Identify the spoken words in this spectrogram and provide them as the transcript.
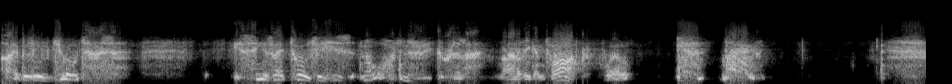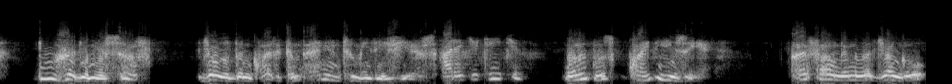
I believe Joe does. You see, as I told you, he's no ordinary gorilla. Not if he can talk. Well, you heard him yourself. Joe has been quite a companion to me these years. How did you teach him? Well, it was quite easy. I found him in the jungle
